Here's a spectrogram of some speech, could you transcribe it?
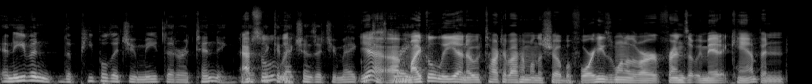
and even the people that you meet that are attending, the- Absolutely. the connections that you make. which Yeah, uh. Michael Lee. I know we've talked about him on the show before. He's one of our friends that we made at camp, and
